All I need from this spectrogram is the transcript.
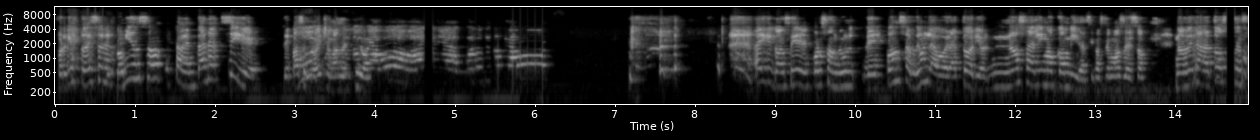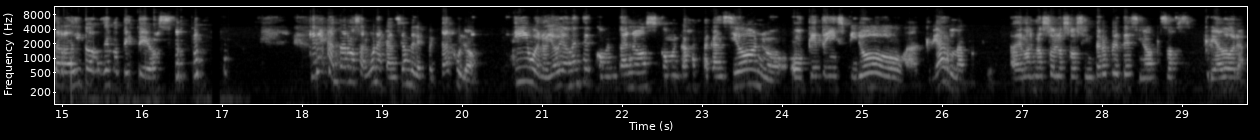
Porque esto es en el comienzo, esta ventana sigue. De paso, aprovecho más del Cuando te toque a vos, Vania, cuando te toque a vos. hay que conseguir el sponsor de, un, sponsor de un laboratorio. No salimos con vida si no hacemos eso. Nos dejan a todos encerraditos haciendo testeos. ¿Quieres cantarnos alguna canción del espectáculo? Y bueno, y obviamente comentanos cómo encaja esta canción o, qué te inspiró a crearla, porque además no solo sos intérprete, sino que sos creadora.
